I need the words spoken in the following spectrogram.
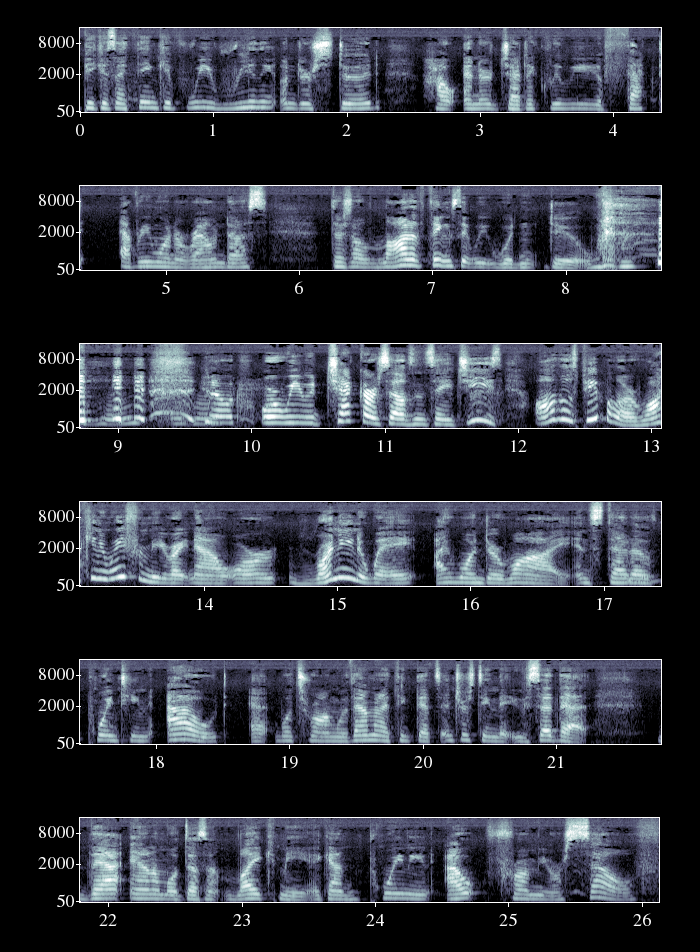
because I think if we really understood how energetically we affect everyone around us, there's a lot of things that we wouldn't do. Mm-hmm. Mm-hmm. you know, or we would check ourselves and say, geez, all those people are walking away from me right now or running away. I wonder why, instead of mm-hmm. pointing out at what's wrong with them. And I think that's interesting that you said that. That animal doesn't like me. Again, pointing out from yourself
